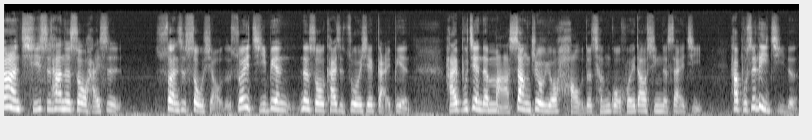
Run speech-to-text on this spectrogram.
当然，其实他那时候还是算是瘦小的，所以即便那时候开始做一些改变，还不见得马上就有好的成果。回到新的赛季，他不是立即的，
